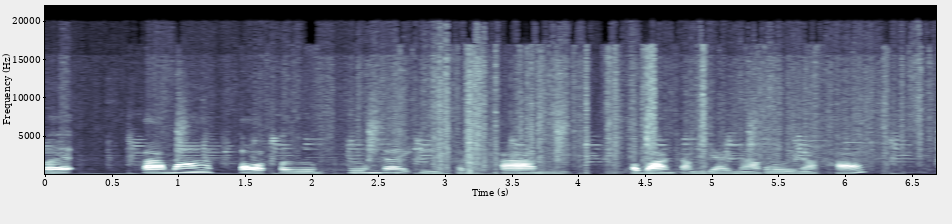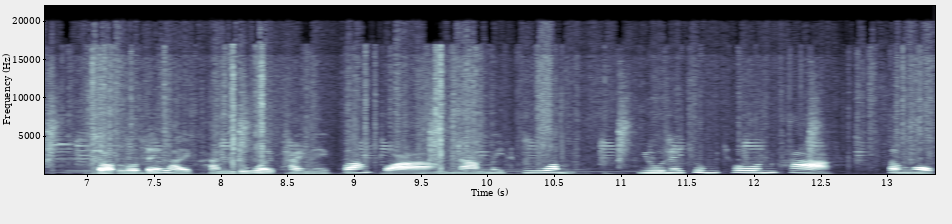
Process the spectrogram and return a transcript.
และสามารถต่อเติมเพิ่มได้อีกคันคันพราะบ้านหลังใหญ่มากเลยนะคะ จอดรถได้หลายคันด้วยภายในกว้างขวาง น้ำไม่ท่วม อยู่ในชุมชนค่ะ สงบ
